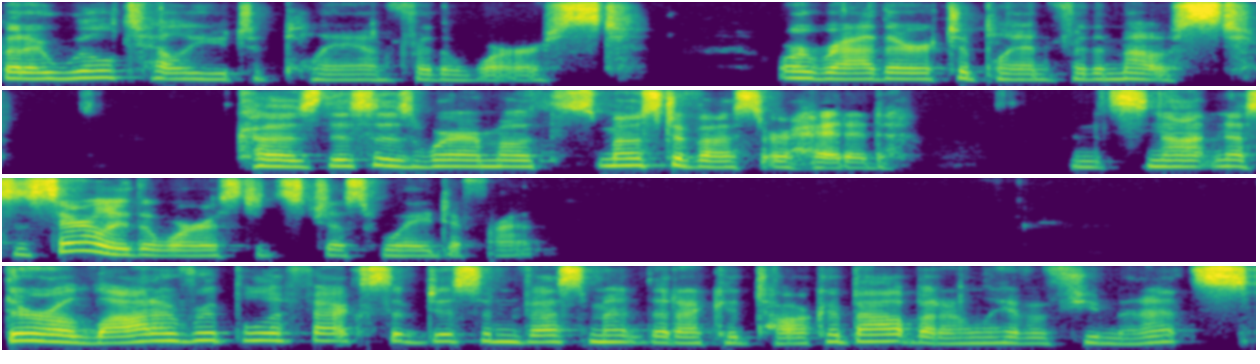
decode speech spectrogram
but I will tell you to plan for the worst, or rather to plan for the most, because this is where most, most of us are headed. And it's not necessarily the worst, it's just way different. There are a lot of ripple effects of disinvestment that I could talk about, but I only have a few minutes.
